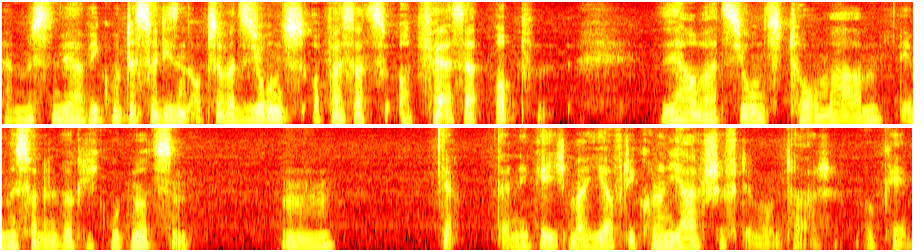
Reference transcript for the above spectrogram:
Da müssen wir, wie gut, dass wir diesen Observations, Observationsturm haben. Den müssen wir dann wirklich gut nutzen. Mhm. Dann gehe ich mal hier auf die Kolonialschiffe-Montage. Okay.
